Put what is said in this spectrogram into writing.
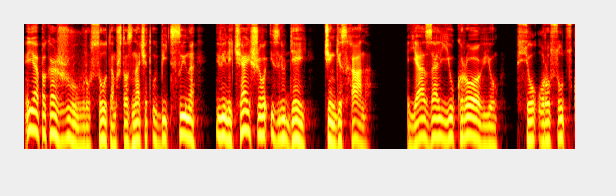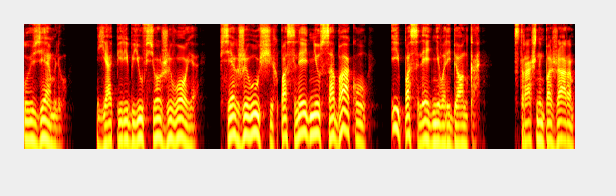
Я покажу русутам, что значит убить сына величайшего из людей, Чингисхана. Я залью кровью всю урусутскую землю. Я перебью все живое» всех живущих, последнюю собаку и последнего ребенка. Страшным пожаром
